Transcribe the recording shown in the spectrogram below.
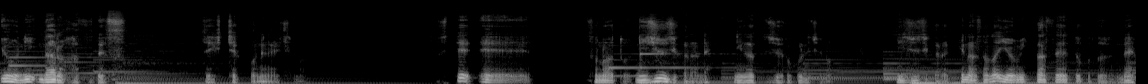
ようになるはずです。ぜひチェックお願いします。そして、えー、その後20時からね、2月16日の20時からきなさんの読み聞かせということでね、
